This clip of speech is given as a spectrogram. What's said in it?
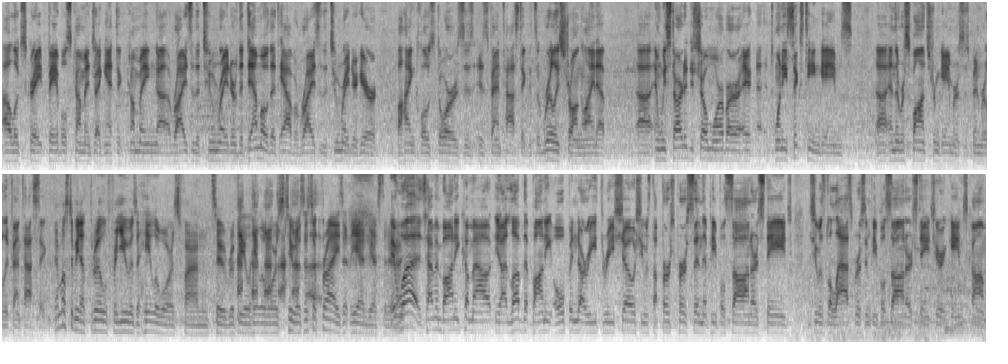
Uh, looks great. Fable's coming, gigantic coming. Uh, Rise of the Tomb Raider. The demo that they have of Rise of the Tomb Raider here behind closed doors is, is fantastic. It's a really strong lineup. Uh, and we started to show more of our uh, 2016 games, uh, and the response from gamers has been really fantastic. It must have been a thrill for you as a Halo Wars fan to reveal Halo Wars 2 as a surprise at the end yesterday. It right? was having Bonnie come out. You know, I love that Bonnie opened our E3 show. She was the first person that people saw on our stage. She was the last person people saw on our stage here at Gamescom.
